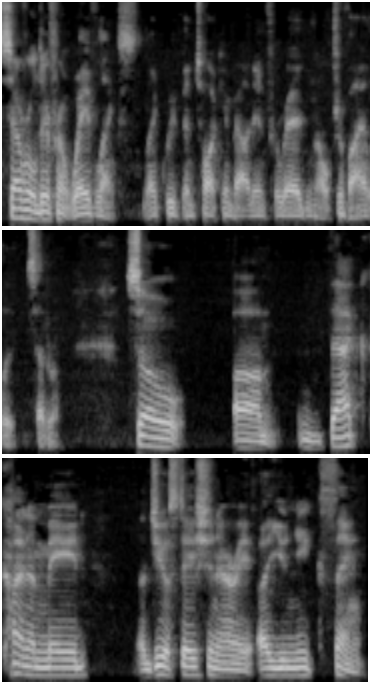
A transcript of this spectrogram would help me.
several different wavelengths, like we've been talking about infrared and ultraviolet, etc. So um, that kind of made geostationary a unique thing.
